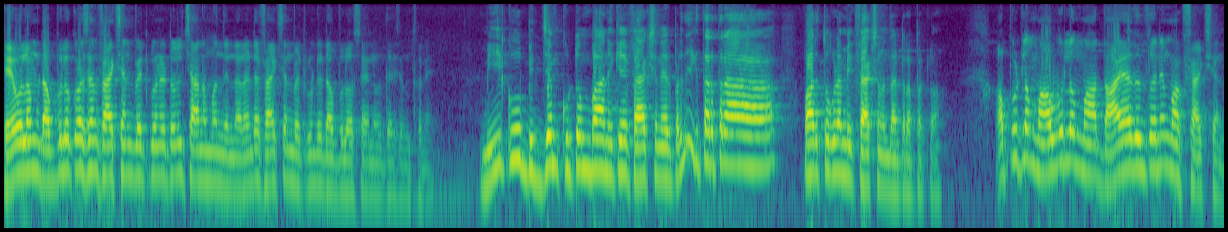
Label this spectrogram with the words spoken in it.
కేవలం డబ్బుల కోసం ఫ్యాక్షన్ పెట్టుకునేటోళ్ళు చాలా మంది ఉన్నారు. అంటే ఫ్యాక్షన్ పెట్టుకుంటే డబ్బులు వస్తాయనే ఉద్దేశంతోనే. మీకు బిజ్జం కుటుంబానికే ఫ్యాక్షన్ ఏర్పడింది ఇతరతర వారితో కూడా మీకు ఫ్యాక్షన్ ఉందంటారు అప్పట్లో? అప్పట్లో మా ఊర్లో మా దాయాదులతోనే మాకు ఫ్యాక్షన్.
